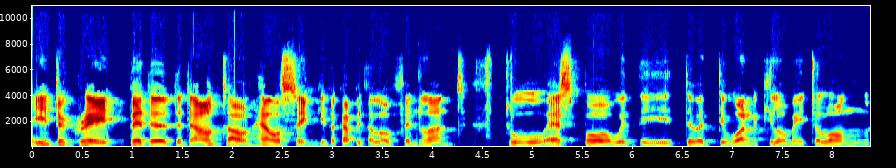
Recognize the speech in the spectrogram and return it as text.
integrate better the downtown Helsinki, the capital of Finland, to Espoo with the 21 kilometer long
